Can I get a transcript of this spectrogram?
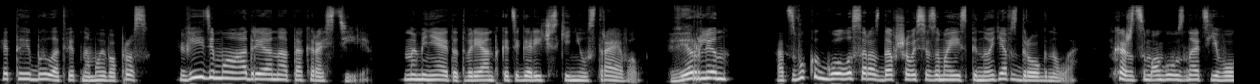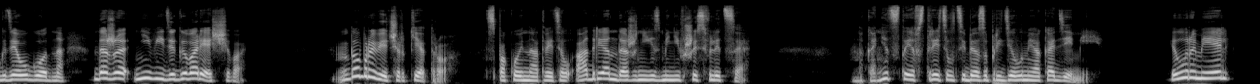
это и был ответ на мой вопрос. Видимо, Адриана так и растили. Но меня этот вариант категорически не устраивал. «Верлин!» От звука голоса, раздавшегося за моей спиной, я вздрогнула. Кажется, могу узнать его где угодно, даже не видя говорящего. «Добрый вечер, Кетро», — спокойно ответил Адриан, даже не изменившись в лице. «Наконец-то я встретил тебя за пределами Академии. Илрамиэль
